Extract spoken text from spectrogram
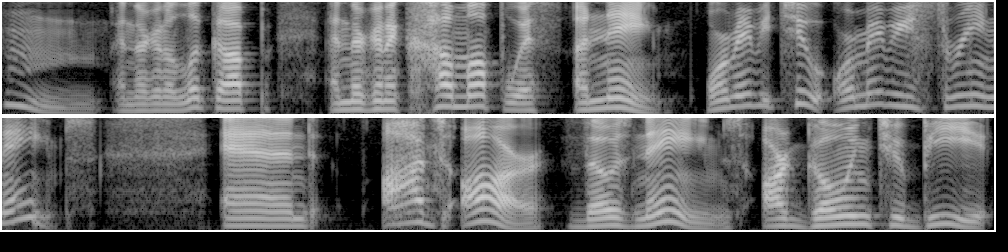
hmm, and they're going to look up and they're going to come up with a name, or maybe two, or maybe three names. And odds are those names are going to be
